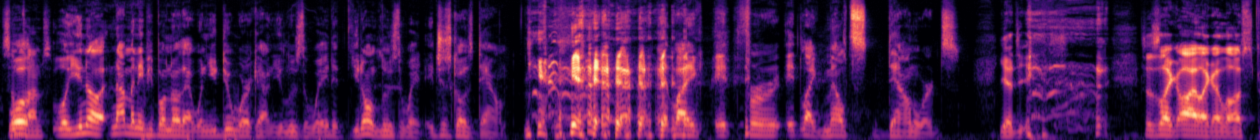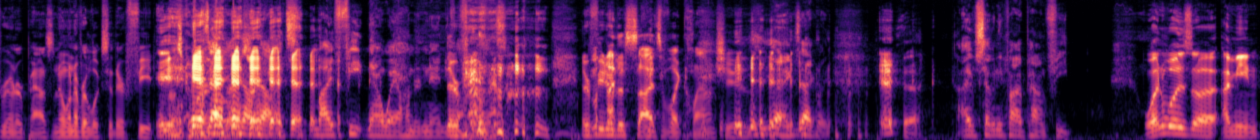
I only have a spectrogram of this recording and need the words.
sometimes. Well, well, you know, not many people know that when you do work out and you lose the weight, it, you don't lose the weight; it just goes down. it like it for it like melts downwards. yeah. do- so it's like oh, I like I lost 300 pounds. No one ever looks at their feet. in Yeah. commercials. Exactly. No, no. It's my feet now weigh 190 Their, pounds. their feet are the size of like clown shoes. yeah, exactly. Yeah. I have 75 pound feet. When was uh I mean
